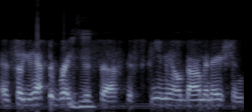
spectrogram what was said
And so you have to break mm-hmm. this uh, this female domination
